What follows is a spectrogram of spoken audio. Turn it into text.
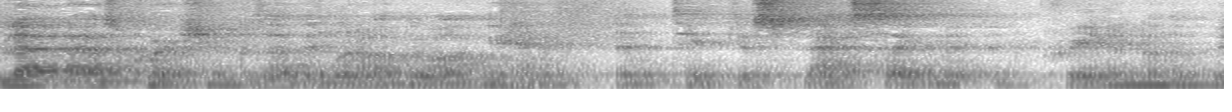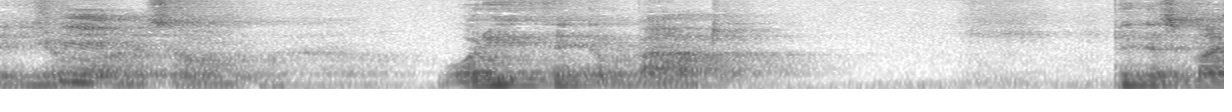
Last question, because I think what I'll do, I'll go ahead and take this last segment and create another video Hmm. on its own. What do you think about? Because my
